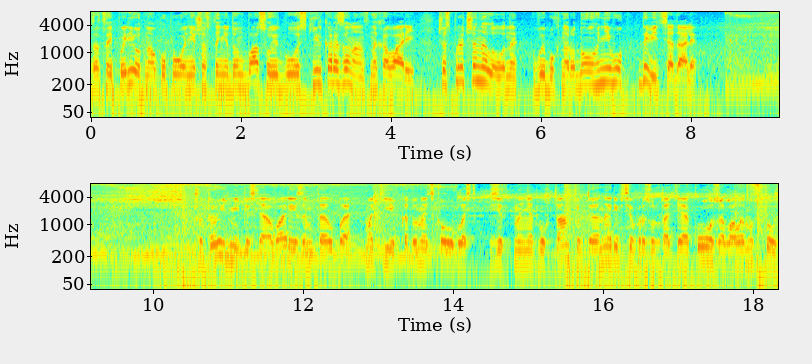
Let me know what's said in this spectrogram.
За цей період на окупованій частині Донбасу відбулось кілька резонансних аварій. Чи спричинили вони вибух народного гніву? Дивіться далі. Чотири дні після аварії з МТЛБ Макіївка, Донецька область. Зіткнення двох танків ДНРівців, в результаті якого завалено стовп.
